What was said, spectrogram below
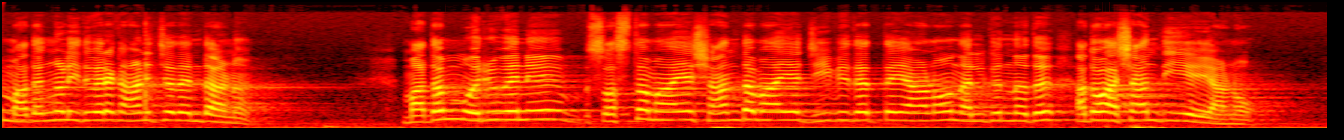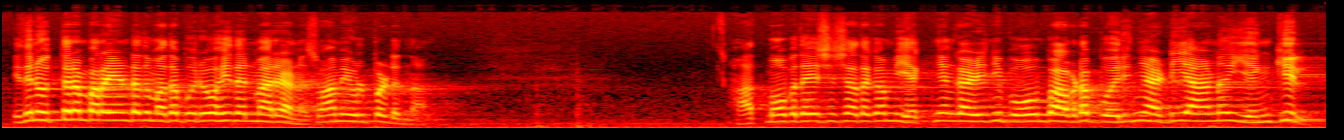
മതങ്ങൾ ഇതുവരെ കാണിച്ചത് എന്താണ്? മതം ഒരുവന് സ്വസ്ഥമായ ശാന്തമായ ജീവിതത്തെയാണോ നൽകുന്നത്? അതോ അശാന്തിയെയാണോ? ഇതിന് ഉത്തരം പറയേണ്ടത് മതപുരോഹിതന്മാരാണ്. സ്വാമി ഉൾപ്പെടുന്ന. ആത്മോപദേശ ശതകം യജ്ഞം കഴിഞ്ഞു പോകുമ്പോൾ അവിടെ പൊരിഞ്ഞടിയാണ് എങ്കിൽ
